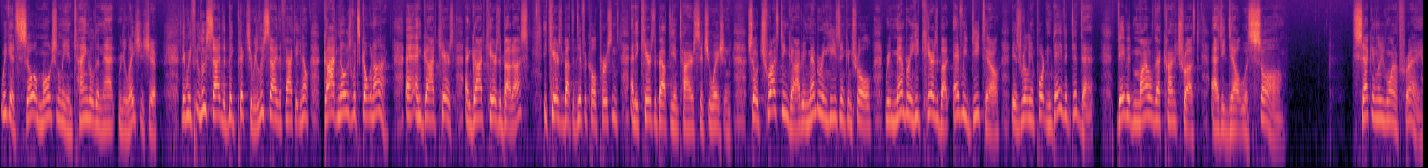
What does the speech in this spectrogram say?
we get so emotionally entangled in that relationship that we lose sight of the big picture. We lose sight of the fact that, you know, God knows what's going on and, and, God cares. And God cares about us, He cares about the difficult person, and He cares about the entire situation. So trusting God, remembering He's in control, remembering He cares about every detail is really important. David did that. David modeled that kind of trust as he dealt with Saul. Secondly, we want to pray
